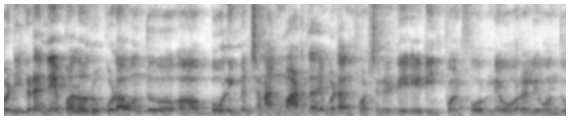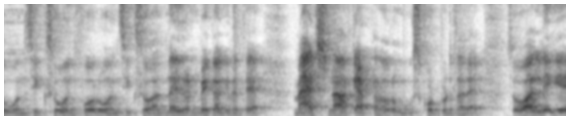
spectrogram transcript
ಬಟ್ ಈ ಕಡೆ ನೇಪಾಲ್ ಅವರು ಕೂಡ ಒಂದು ಬೌಲಿಂಗ್ನ ಚೆನ್ನಾಗಿ ಮಾಡ್ತಾರೆ. ಬಟ್ ಅನ್ಫಾರ್ಚುನೇಟ್ಲಿ ಏಯ್ಟೀನ್ ಪಾಯಿಂಟ್ ಫೋರ್ನೇ ಓವರಲ್ಲಿ ಒಂದು ಒಂದು ಸಿಕ್ಸು ಒಂದು ಫೋರು ಒಂದು ಸಿಕ್ಸು ಹದಿನೈದು ರನ್ ಬೇಕಾಗಿರುತ್ತೆ. ಮ್ಯಾಚ್ನ ಕ್ಯಾಪ್ಟನ್ ಅವರು ಮುಗಿಸ್ಕೊಟ್ಬಿಡ್ತಾರೆ. ಸೊ ಅಲ್ಲಿಗೆ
